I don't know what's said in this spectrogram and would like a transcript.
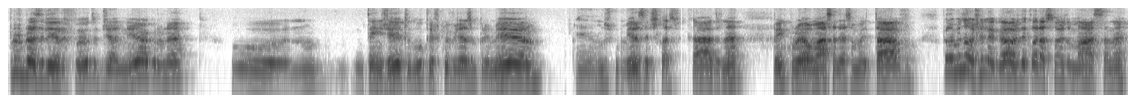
Para os brasileiros foi outro dia negro, né? O, não, não, tem jeito, o Lucas ficou 21 é, um dos primeiros a ser desclassificados, né? Bem cruel, Massa 18 Pelo menos eu achei legal as declarações do Massa, né?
